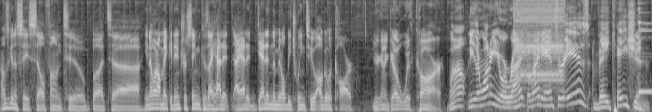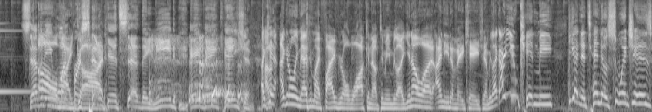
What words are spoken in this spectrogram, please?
I was gonna say cell phone too, but uh, you know what? I'll make it interesting because I had it. I had it dead in the middle between two. I'll go with car. You're going to go with car. Well, neither one of you are right. The right answer is vacation. 71% Oh, God. of kids said they need a vacation. I can I can only imagine my five year old walking up to me and be like, you know what? I need a vacation. I'd be like, are you kidding me? You got Nintendo Switches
